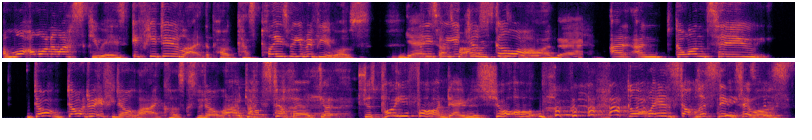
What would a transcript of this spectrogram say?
And what I want to ask you is if you do like the podcast, please will you review us? Please will you what I was just go just on and, and go on to. Don't don't do it if you don't like us because we don't like don't bad stuff. bother. Just, just put your phone down and shut up. Go away and stop listening to us.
